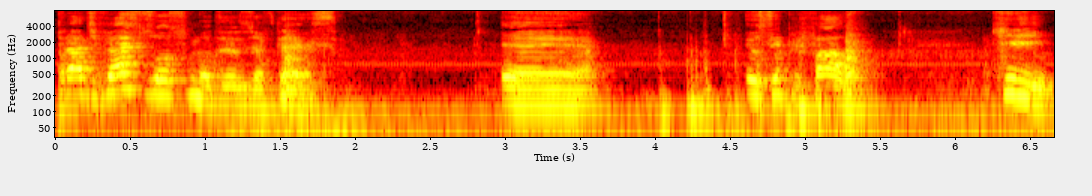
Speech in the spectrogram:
para diversos outros modelos de FTS. É, eu sempre falo que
